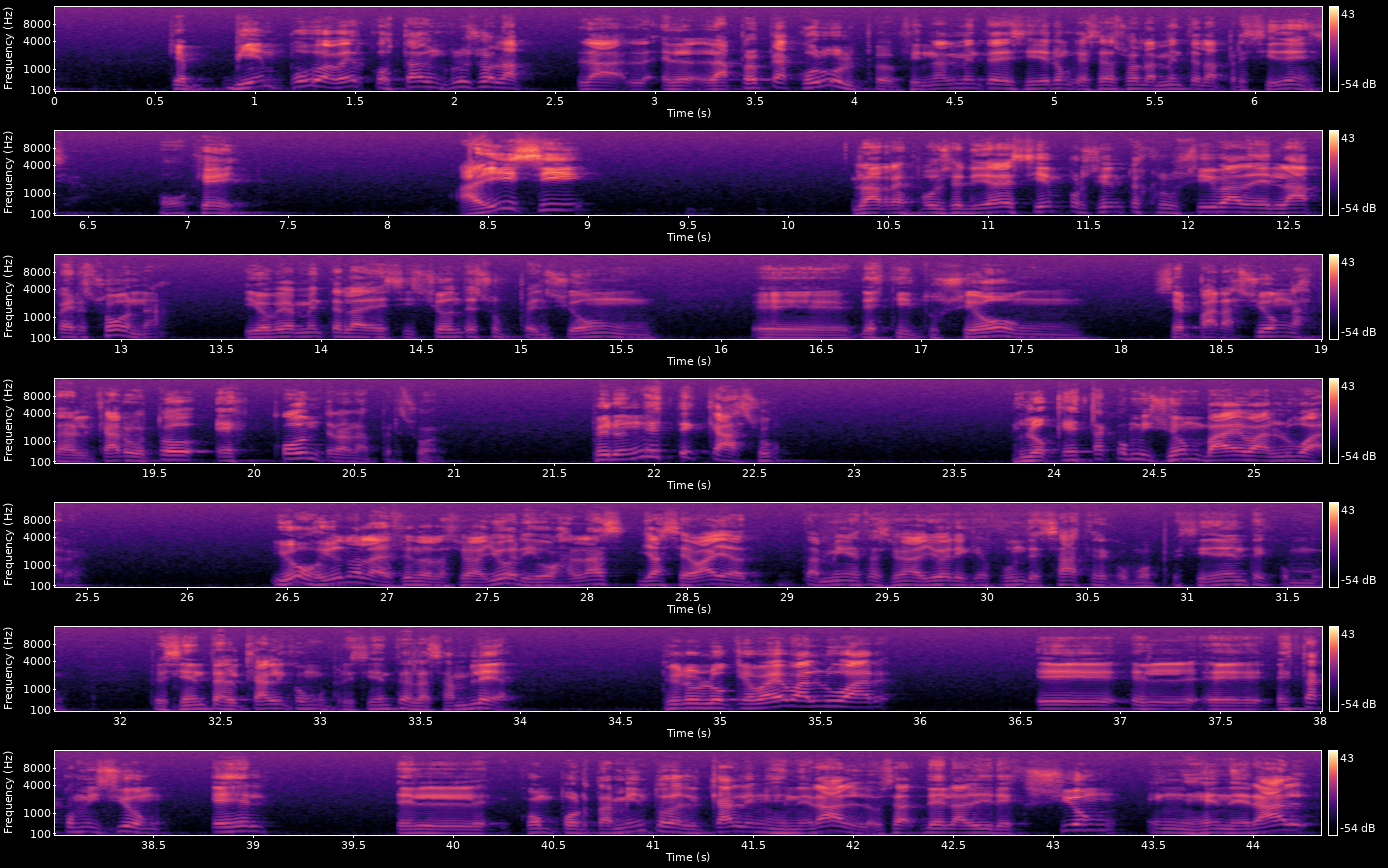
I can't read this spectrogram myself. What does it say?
que bien pudo haber costado incluso la, la- propia curul, pero finalmente decidieron que sea solamente la presidencia. Ok. Ahí sí, la responsabilidad es 100% exclusiva de la persona y obviamente la decisión de suspensión, eh, destitución, separación hasta el cargo, todo es contra la persona. Pero en este caso, lo que esta comisión va a evaluar, y ojo, yo no la defiendo a la señora Yori, ojalá ya se vaya también esta señora Yori, que fue un desastre como presidente, como presidente CALI, como presidente de la Asamblea. Pero lo que va a evaluar eh, eh, esta comisión es el, comportamiento del CAL en general, o sea, de la dirección en general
